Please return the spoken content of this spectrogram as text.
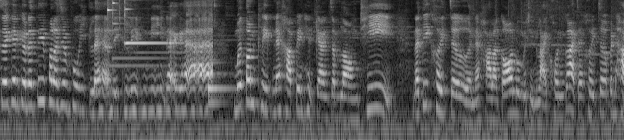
เจอกันกับนัตตี้พลาชมพูอีกแล้วในคลิปนี้นะคะ เมื่อต้นคลิปนะคะเป็นเหตุการณ์จำลองที่นัตตี้เคยเจอนะคะ แล้วก็รวมไปถึงหลายคนก็อาจจะเคยเจอปัญหา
